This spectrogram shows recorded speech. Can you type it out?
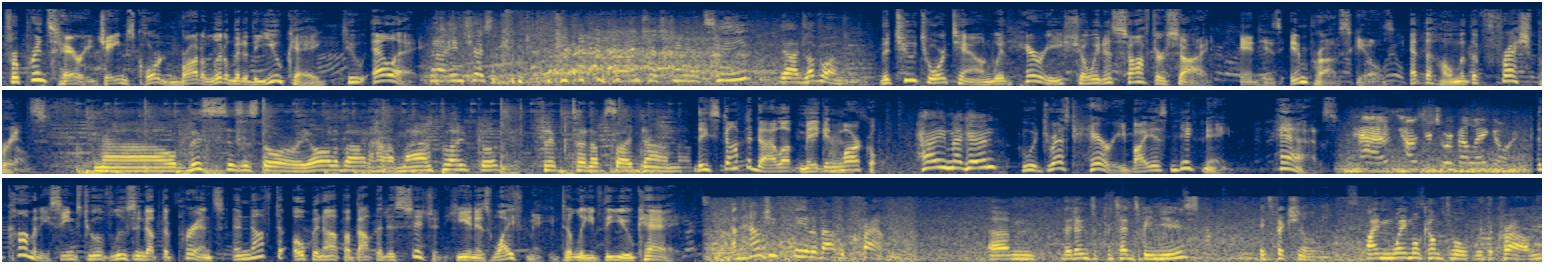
For Prince Harry, James Corden brought a little bit of the UK to LA. Can I interest, can I interest you in tea? Yeah, I'd love one. The two toured town with Harry showing a softer side and his improv skills at the home of the Fresh Prince. Now, this is a story all about how my life got flipped, turned upside down. They stopped to dial up Meghan Markle. Hey, Meghan! Who addressed Harry by his nickname. Has. Has, how's your tour of LA going? The comedy seems to have loosened up the prince enough to open up about the decision he and his wife made to leave the UK. And how do you feel about the crown? Um, they don't pretend to be news. It's fictional. I'm way more comfortable with the crown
